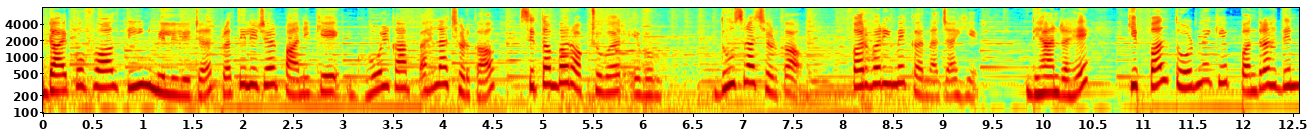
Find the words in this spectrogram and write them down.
डाइकोफॉल तीन मिलीलीटर प्रति लीटर पानी के घोल का पहला छिड़काव सितंबर, अक्टूबर एवं दूसरा छिड़काव फरवरी में करना चाहिए। ध्यान रहे कि फल तोड़ने के 15 दिन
